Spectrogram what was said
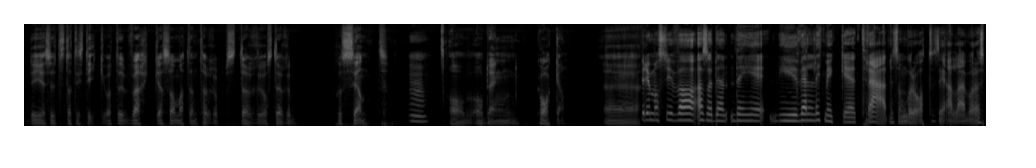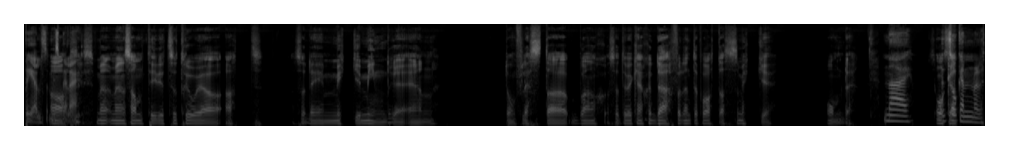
det ges ut statistik och att det verkar som att den tar upp större och större procent Mm. av, av den kakan. Eh, För det måste ju vara, alltså den, det, är, det är ju väldigt mycket träd som går åt till alla våra spel som vi ja, spelar. precis. Men, men samtidigt så tror jag att alltså, det är mycket mindre än de flesta branscher. Så det är kanske därför det inte pratas så mycket om det. Nej, Och så att, kan det.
